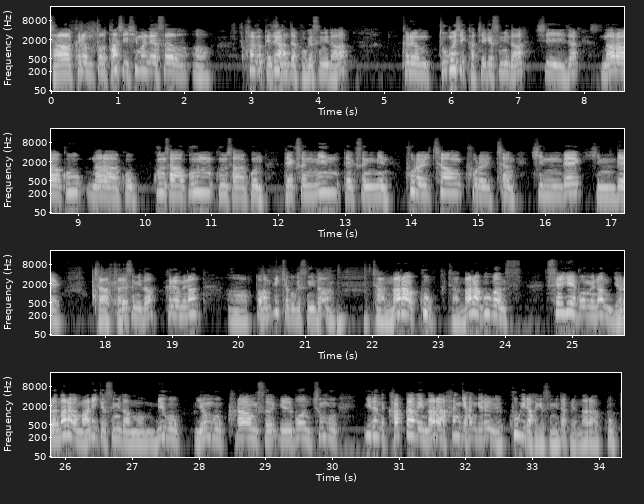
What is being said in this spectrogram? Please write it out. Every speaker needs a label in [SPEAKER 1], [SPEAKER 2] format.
[SPEAKER 1] 자, 그럼 또 다시 힘을 내서 어, 팔급 배정 한자 보겠습니다. 그럼 두 번씩 같이 읽겠습니다. 시작. 나라국, 나라국, 군사군, 군사군, 백성민, 백성민, 풀을 청, 풀을 청, 흰백, 흰백. 자, 잘했습니다. 그러면은 어, 또 한번 익혀 보겠습니다. 자, 나라국. 자, 나라국은 세계에 보면은 여러 나라가 많이 있겠습니다. 뭐 미국, 영국, 프랑스, 일본, 중국 이런 각각의 나라 한 개 한 개를 국이라 하겠습니다. 그래 나라 국.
